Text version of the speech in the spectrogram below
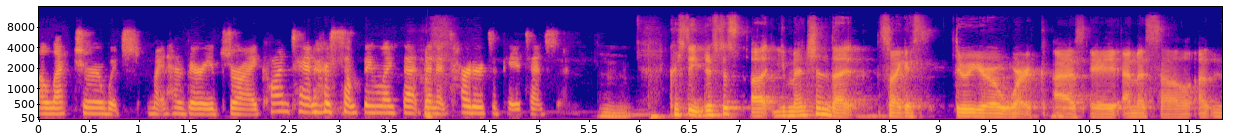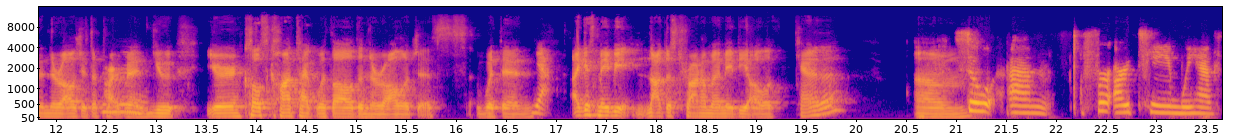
a lecture which might have very dry content or something like that, then it's harder to pay attention. Mm. Christy, there's just uh, you mentioned that. So I guess through your work as a MSL in the neurology department, mm-hmm. you you're in close contact with all the neurologists within. Yeah. I guess maybe not just Toronto, but maybe all of Canada. Um, so um, for our team, we have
